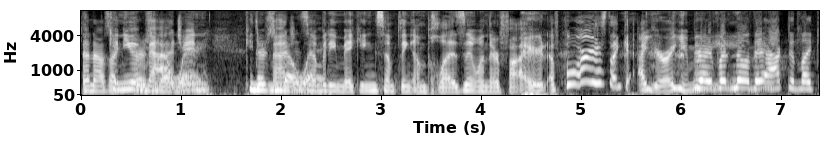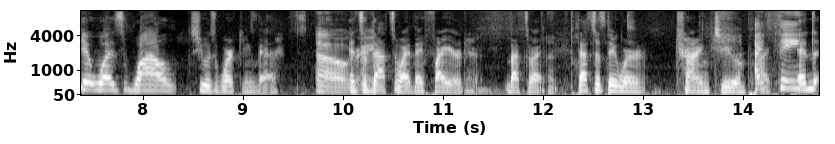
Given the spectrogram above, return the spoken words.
And I was Can like, you "There's no imagine? Can There's you imagine way. somebody making something unpleasant when they're fired? Of course, like uh, you're a human. Right, but no, they acted like it was while she was working there, Oh, and so that's why they fired her. That's why. That's what they were trying to imply. I think- and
